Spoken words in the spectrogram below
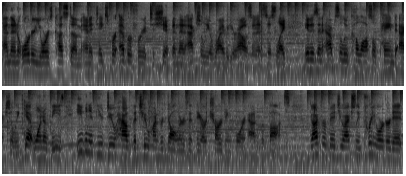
and then order yours custom, and it takes forever for it to ship and then actually arrive at your house, and it's just like, it is an absolute colossal pain to actually get one of these, even if you do have the $200 that they are charging for it out of the box. God forbid you actually pre-ordered it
